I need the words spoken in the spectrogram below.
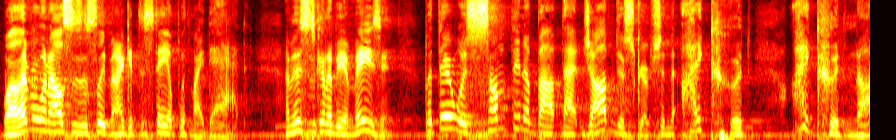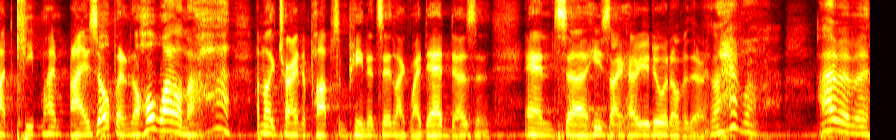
while everyone else is asleep and I get to stay up with my dad. I mean, this is going to be amazing. But there was something about that job description that I could I could not keep my eyes open. And the whole while I'm like, ah, I'm like trying to pop some peanuts in like my dad does. And, and uh, he's like, how are you doing over there? I, I,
